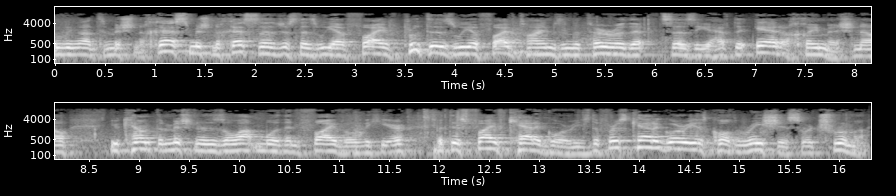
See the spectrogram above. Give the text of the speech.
Moving on to Mishnah Ches. Mishnah Ches says just as we have five prutas, we have five times in the Torah that says that you have to add a chaimesh. Now, you count the Mishnah, there's a lot more than five over here, but there's five categories. The first category is called rashis or truma.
